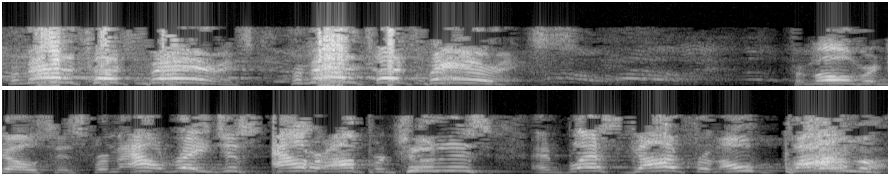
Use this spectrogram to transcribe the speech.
from out of touch parents, from out of touch parents, from overdoses, from outrageous outer opportunities, and bless God from Obama.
